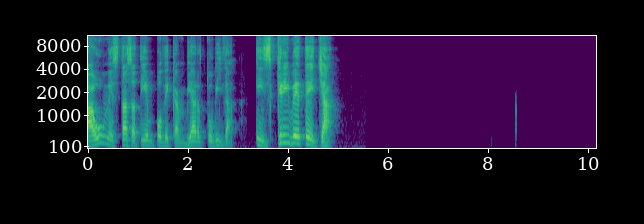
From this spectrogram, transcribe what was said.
Aún estás a tiempo de cambiar tu vida. Inscríbete ya.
